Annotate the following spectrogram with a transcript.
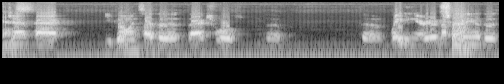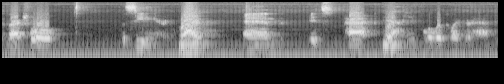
Yes. jam packed. You go inside the, the actual the the waiting area, not Sure. the waiting area, the, the actual the seating area, Right. and it's packed. Yeah. people look like they're happy,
